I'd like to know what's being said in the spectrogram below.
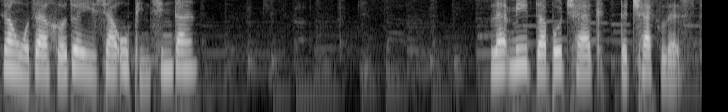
让我再核对一下物品清单。Let me double check the checklist.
